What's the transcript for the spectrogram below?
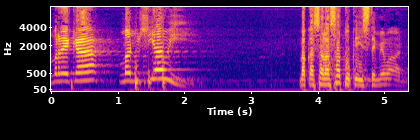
mereka manusiawi maka salah satu keistimewaan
